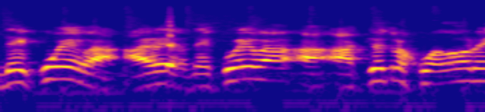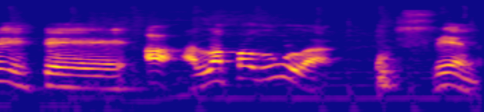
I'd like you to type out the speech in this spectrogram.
De Cueva, a ver, de Cueva a, a qué otros jugadores, este, ah, a La Padula. Bien.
